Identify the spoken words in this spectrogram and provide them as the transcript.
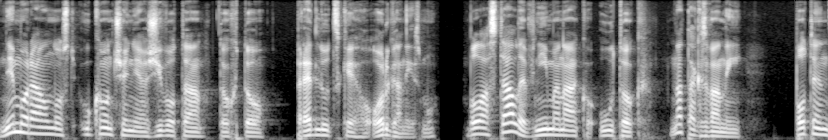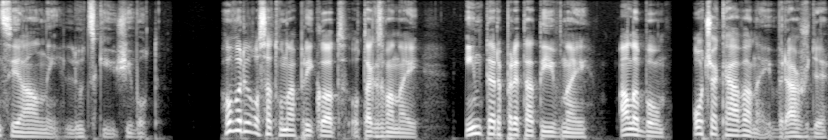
nemorálnosť ukončenia života tohto predľudského organizmu bola stále vnímaná ako útok na tzv. potenciálny ľudský život. Hovorilo sa tu napríklad o tzv. interpretatívnej alebo očakávanej vražde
